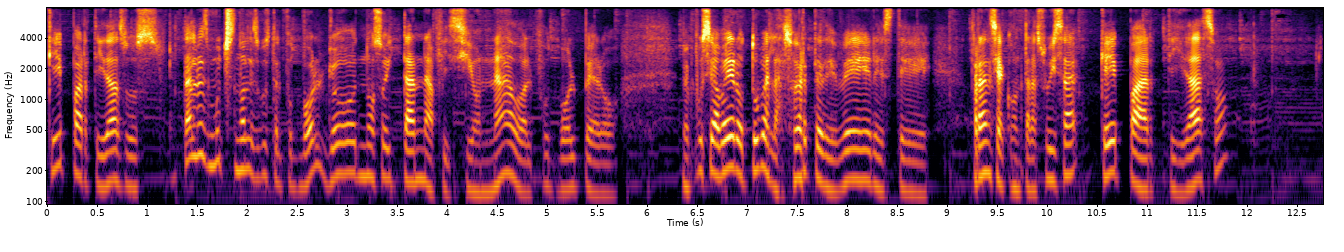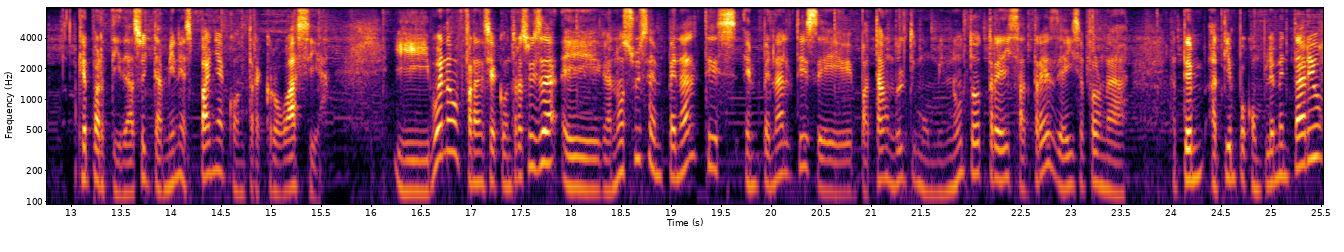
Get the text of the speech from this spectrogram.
Qué partidazos. Tal vez muchos no les gusta el fútbol. Yo no soy tan aficionado al fútbol, pero me puse a ver o tuve la suerte de ver este Francia contra Suiza. Qué partidazo. Qué partidazo. Y también España contra Croacia. Y bueno, Francia contra Suiza. Eh, ganó Suiza en penaltis. En penaltis eh, empataron de último minuto, 3 a 3. De ahí se fueron a, a, tiempo complementario.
